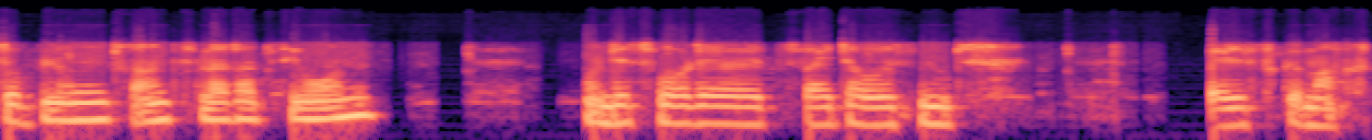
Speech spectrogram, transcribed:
Doppellungentransplantation. Und es wurde 2011 gemacht.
